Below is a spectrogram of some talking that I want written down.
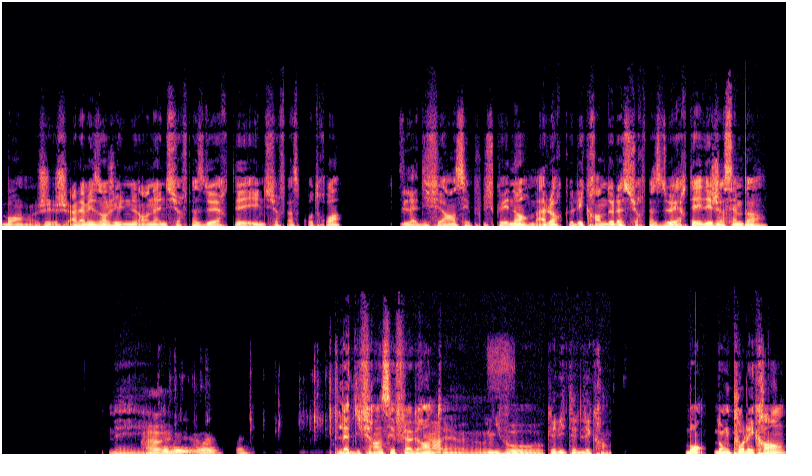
bon, à la maison, j'ai une, on a une surface de RT et une surface Pro 3. La différence est plus que énorme, alors que l'écran de la surface de RT est déjà sympa. Mais ah la différence est flagrante ah. hein, au niveau qualité de l'écran. Bon, donc pour l'écran,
